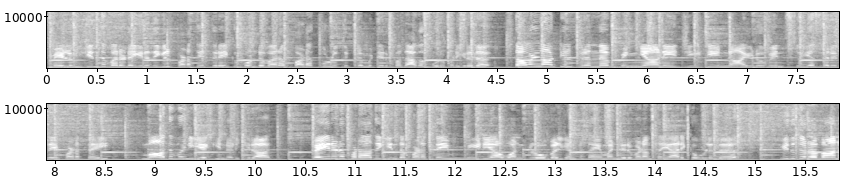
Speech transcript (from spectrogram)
மேலும் இந்த வருட இறுதியில் படத்தை திரைக்கு கொண்டு வர படக்குழு திட்டமிட்டிருப்பதாக கூறப்படுகிறது. தமிழ்நாட்டில் பிறந்த விஞ்ஞானி ஜி. டி. நாயுடுவின் சுயசரிதை படத்தை மாதவன் இயக்கி நடிக்கிறார். பெயரிடப்படாத இந்த படத்தை மீடியா ஒன் குளோபல் என்டர்டைன்மெண்ட் நிறுவனம் தயாரிக்க உள்ளது. இது தொடர்பான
